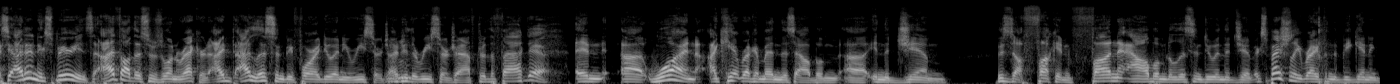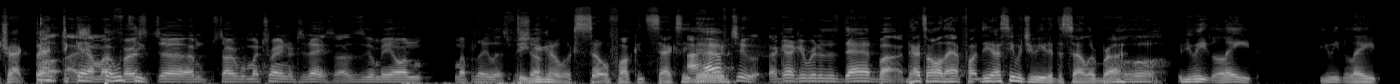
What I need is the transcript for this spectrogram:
see. I didn't experience that. I thought this was one record. I I listen before I do any research. I do the research after the fact. Yeah. And uh, one, I can't recommend this album uh, in the gym. This is a fucking fun album to listen to in the gym, especially right from the beginning track. Well, I got my first. Uh, I'm starting with my trainer today, so this is gonna be on my playlist for Dude, sure. you're gonna look so fucking sexy, dude. I have to. I gotta get rid of this dad bod. That's all that fun. Dude, I see what you eat at the cellar, bruh. Ugh. You eat late. You eat late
